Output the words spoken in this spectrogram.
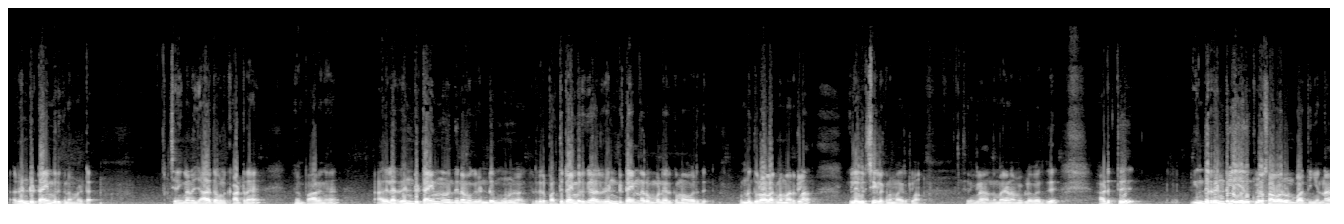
ரெண்டு டைம் இருக்குது நம்மள்கிட்ட சரிங்களா? அந்த ஜாதகத்தை உங்களுக்கு காட்டுறேன். பாருங்கள் அதில் ரெண்டு டைம் வந்து நமக்கு ரெண்டு மூணு கிட்டத்தட்ட பத்து டைம் இருக்குது அதில் ரெண்டு டைம் தான் ரொம்ப நெருக்கமாக வருது. ஒன்று துலா லக்னமாக இருக்கலாம். இல்லை விருச்சிக லக்னமாக இருக்கலாம். சரிங்களா? அந்த மாதிரியான அமைப்பில் வருது. அடுத்து இந்த ரெண்டில் எது க்ளோஸாக வரும்னு பார்த்தீங்கன்னா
